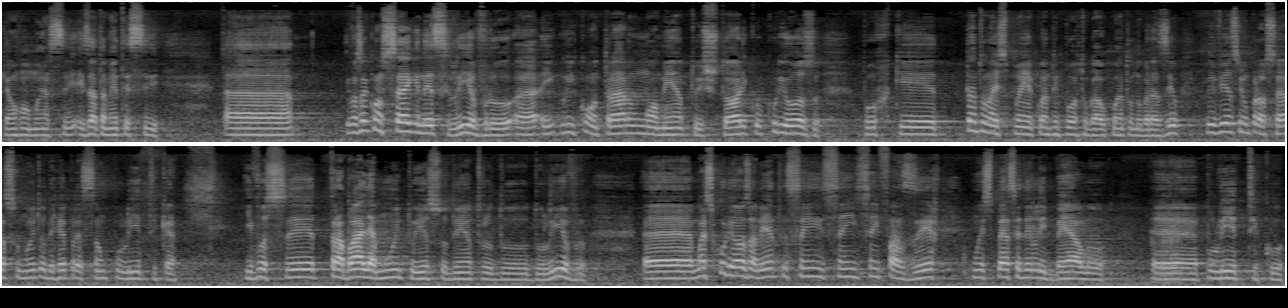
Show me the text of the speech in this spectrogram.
que é um romance, exatamente esse Uh, e você consegue nesse livro uh, encontrar um momento histórico curioso, porque tanto na Espanha quanto em Portugal quanto no Brasil vivia-se um processo muito de repressão política. E você trabalha muito isso dentro do, do livro, é, mas curiosamente sem, sem, sem fazer uma espécie de libelo é, político.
